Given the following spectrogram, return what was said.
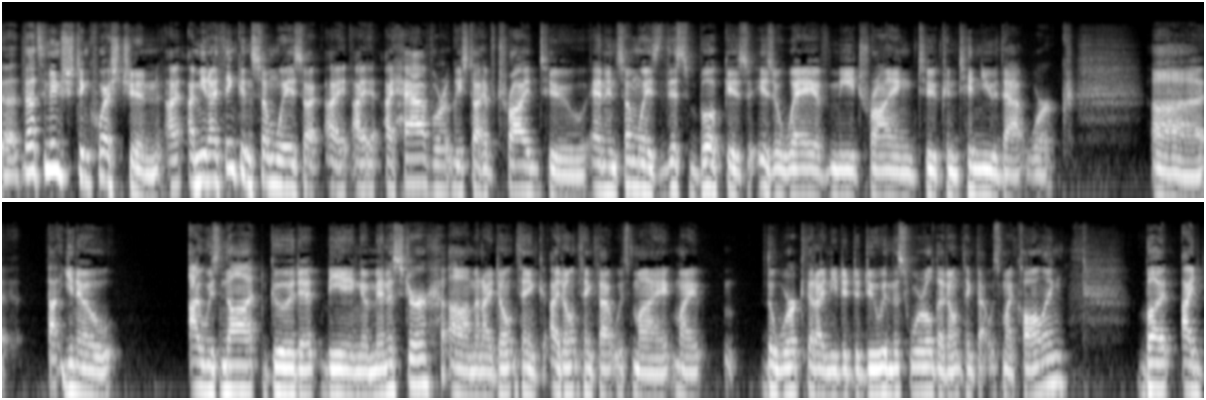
Uh, that's an interesting question. I, I, mean, I think in some ways I, I, I have, or at least I have tried to, and in some ways this book is is a way of me trying to continue that work. Uh, you know, I was not good at being a minister, um, and I don't think I don't think that was my my the work that I needed to do in this world. I don't think that was my calling. But I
